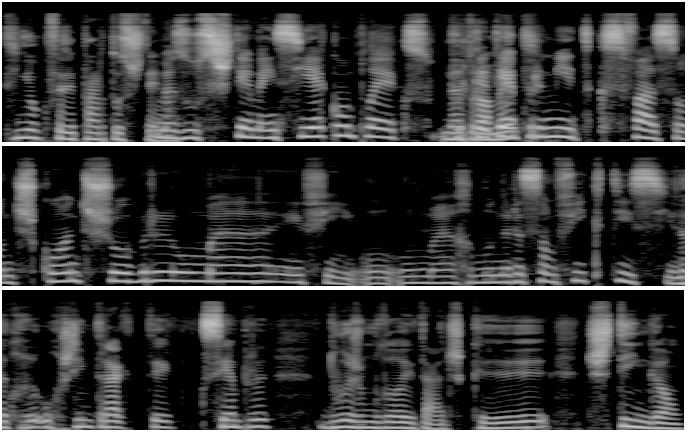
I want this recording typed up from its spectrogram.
tinham que fazer parte do sistema. Mas o sistema em si é complexo, porque até permite que se façam descontos sobre uma, enfim, um, uma remuneração fictícia. O regime terá que ter sempre duas modalidades que distingam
